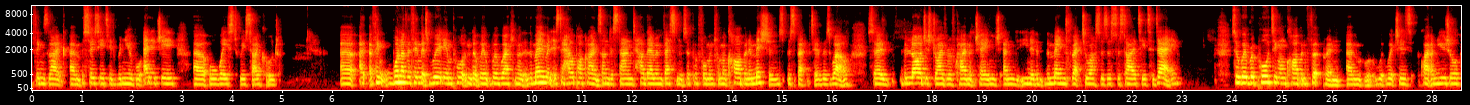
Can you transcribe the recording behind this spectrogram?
things like um, associated renewable energy uh, or waste recycled uh, I, I, think one other thing that's really important that we're, we're working on at the moment is to help our clients understand how their investments are performing from a carbon emissions perspective as well. So the largest driver of climate change and you know the, the main threat to us as a society today So we're reporting on carbon footprint, um, which is quite unusual,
